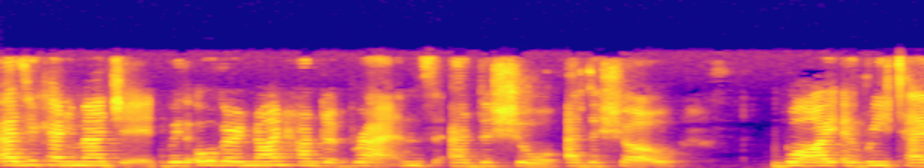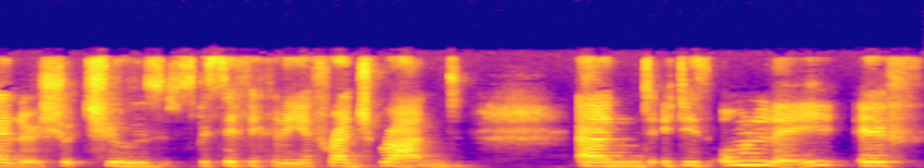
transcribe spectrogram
as you can imagine, with over 900 brands at the show, at the show, why a retailer should choose specifically a French brand. And it is only if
